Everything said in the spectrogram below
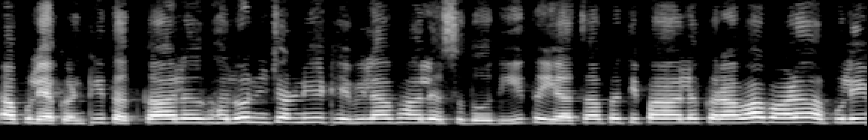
आपल्या कंठी तत्काल घालून चरणी ठेविला भाल सदोदित याचा प्रतिपाल करावा बाळ आपुले.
